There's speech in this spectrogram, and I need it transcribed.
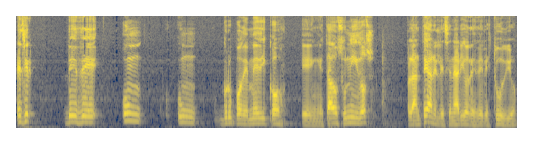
Es decir, desde un, un grupo de médicos en Estados Unidos plantean el escenario desde el estudio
